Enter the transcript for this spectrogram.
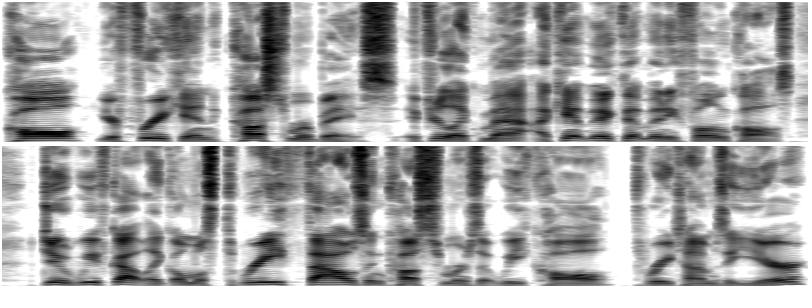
Call your freaking customer base. If you're like, Matt, I can't make that many phone calls. Dude, we've got like almost 3,000 customers that we call three times a year.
